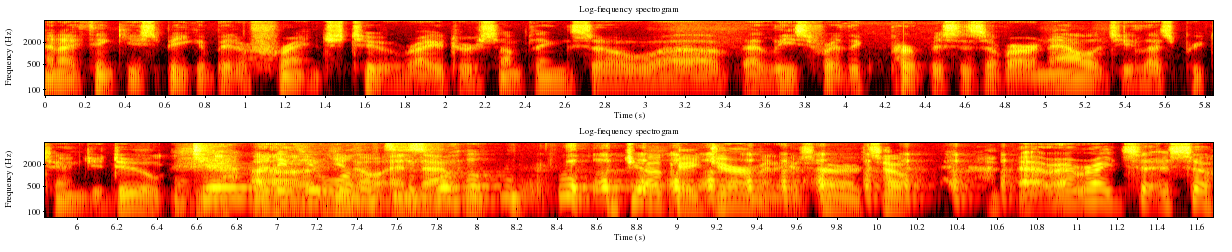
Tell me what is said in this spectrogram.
And I think you speak a bit of French too, right, or something. So uh, at least for the purposes of our analogy, let's pretend you do. german Uh, if you, you know, want and as that- well okay, German is all right. So, uh, right. So, so,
